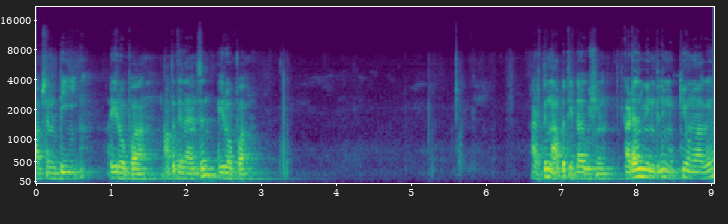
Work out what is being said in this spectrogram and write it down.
ஆப்ஷன் டி ஐரோப்பா. நாற்பத்தி ஏழு ஆன்சர் ஐரோப்பா. அடுத்து நாற்பத்தி எட்டாவது கொஷின் கடல் மீன்களில் முக்கிய உணவாக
